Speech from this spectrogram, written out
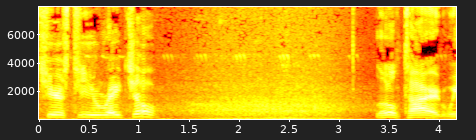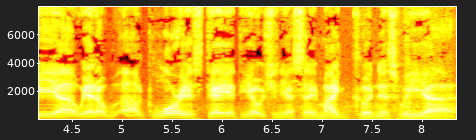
Cheers to you, Rachel. A little tired. We uh, we had a, a glorious day at the ocean yesterday. My goodness, we uh,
